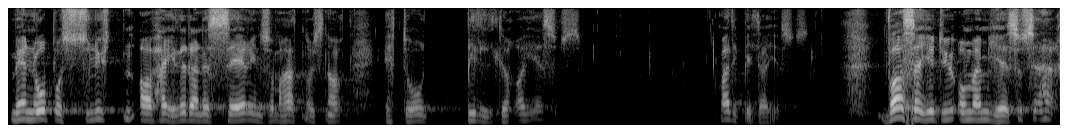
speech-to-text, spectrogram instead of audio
Vi er nå på slutten av hele denne serien som vi har hatt nå snart et år. Bilder av Jesus. Hva er ditt bilde av Jesus? Hva sier du om hvem Jesus er?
